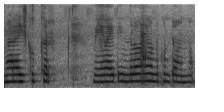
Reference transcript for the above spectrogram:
మా రైస్ కుక్కర్. మేమైతే ఇందులోనే వండుకుంటా ఉన్నాం.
